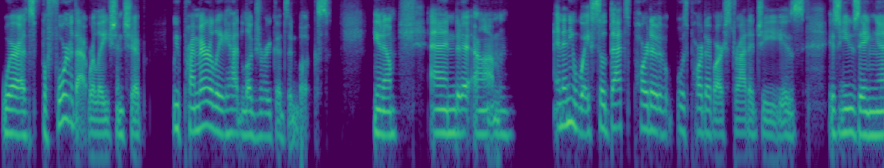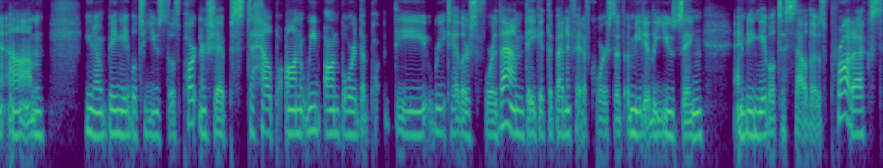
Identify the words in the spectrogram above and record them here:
Whereas before that relationship we primarily had luxury goods and books you know? And um and anyway so that's part of was part of our strategy is is using um you know being able to use those partnerships to help on we onboard the the retailers for them. They get the benefit of course of immediately using and being able to sell those products.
